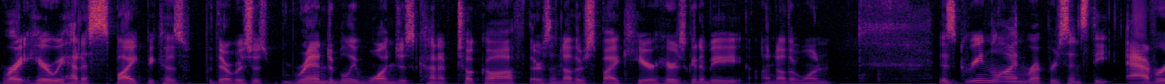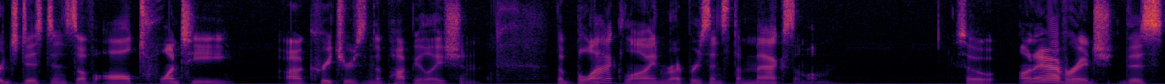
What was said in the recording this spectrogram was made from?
Right here we had a spike because there was just randomly one just kind of took off. There's another spike here. Here's going to be another one. This green line represents the average distance of all 20 uh, creatures in the population. The black line represents the maximum. So on average, this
